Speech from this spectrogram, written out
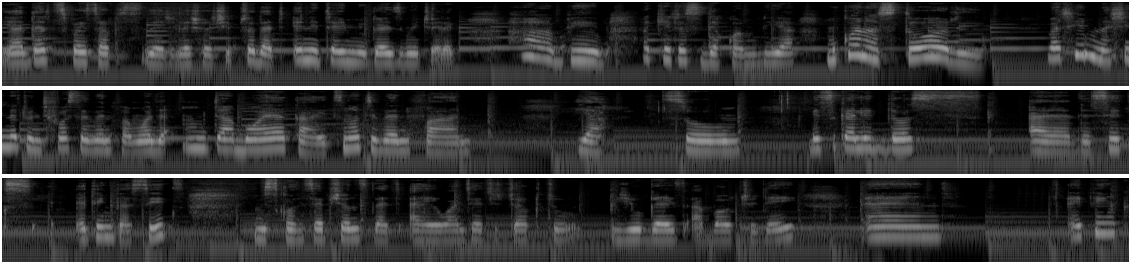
Yeah that spice up the relationship so that anytime you guys meet you're like ah babe akiata sijakwambia. Mkuwa na story. But hii mnashinda 24/7 pamoja. Mtaboeka. It's not even fun yeah. So basically those are the six i think the six misconceptions that i wanted to talk to you guys about today. And i think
